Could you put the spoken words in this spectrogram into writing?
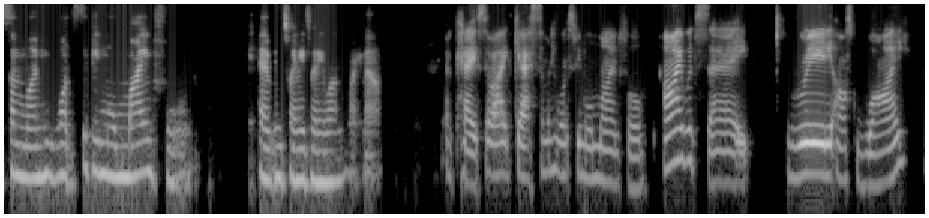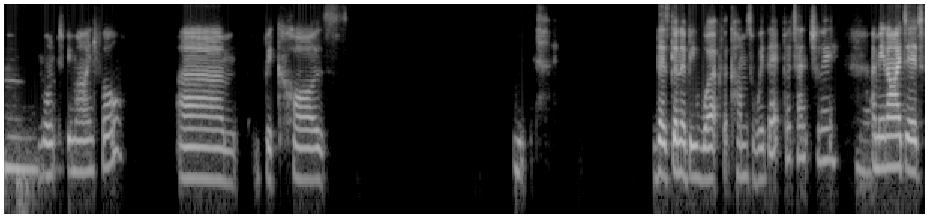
someone who wants to be more mindful um, in 2021 right now? Okay, so I guess someone who wants to be more mindful, I would say really ask why mm. you want to be mindful um, because there's going to be work that comes with it potentially. Yeah. I mean, I did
